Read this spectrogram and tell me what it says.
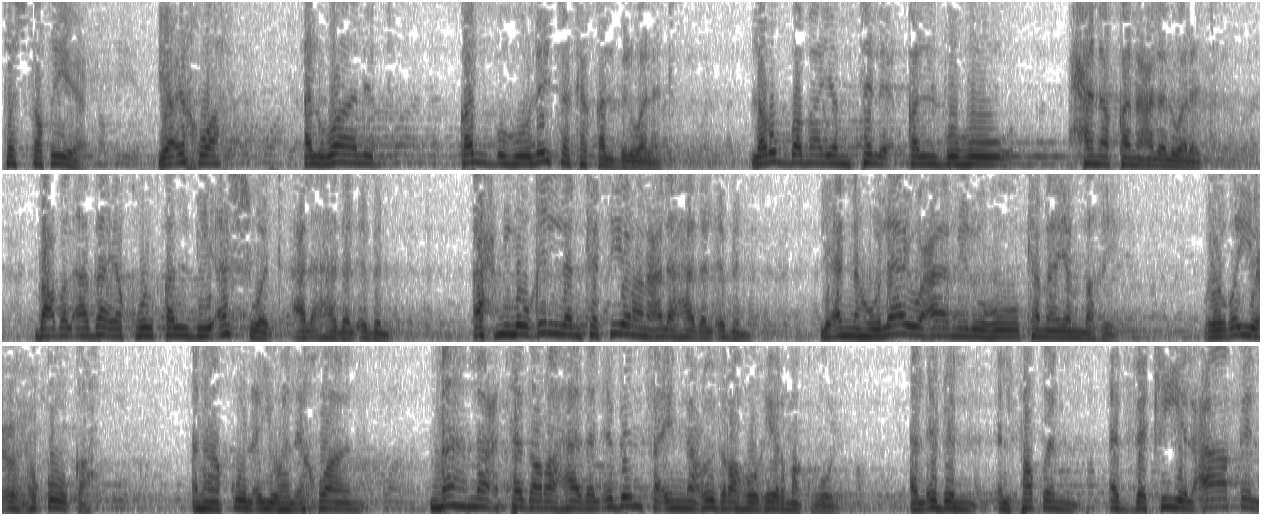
تستطيع. يا إخوة الوالد قلبه ليس كقلب الولد لربما يمتلئ قلبه حنقا على الولد. بعض الآباء يقول قلبي أسود على هذا الابن أحمل غلا كثيرا على هذا الابن لأنه لا يعامله كما ينبغي ويضيع حقوقه. أنا أقول أيها الإخوان مهما اعتذر هذا الابن فإن عذره غير مقبول. الابن الفطن الذكي العاقل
